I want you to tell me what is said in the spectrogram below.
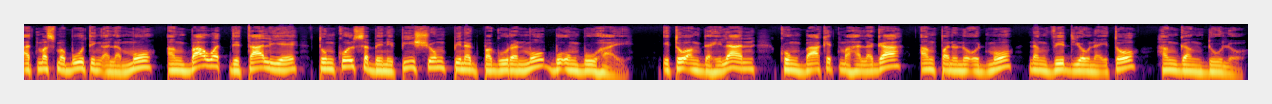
at mas mabuting alam mo ang bawat detalye tungkol sa benepisyong pinagpaguran mo buong buhay. Ito ang dahilan kung bakit mahalaga ang panonood mo ng video na ito hanggang dulo.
